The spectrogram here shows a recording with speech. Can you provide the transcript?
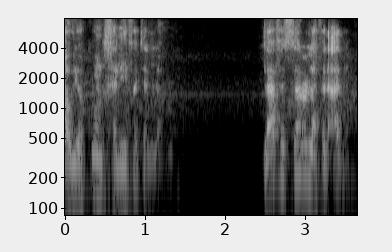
أو يكون خليفة له. لا في السر ولا في العدم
